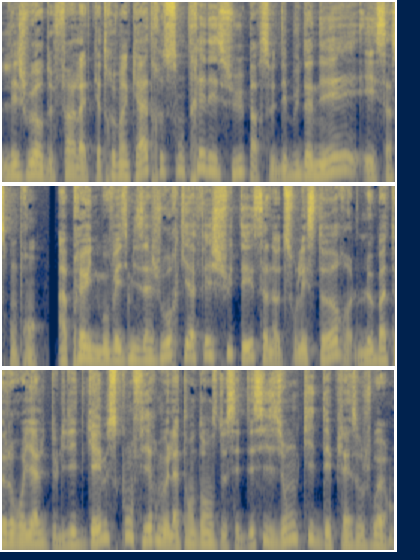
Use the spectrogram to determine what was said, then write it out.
Les joueurs de Farlight 84 sont très déçus par ce début d'année et ça se comprend. Après une mauvaise mise à jour qui a fait chuter sa note sur les stores, le Battle Royale de Lilith Games confirme la tendance de cette décision qui déplaise aux joueurs.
